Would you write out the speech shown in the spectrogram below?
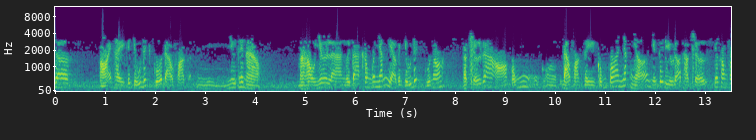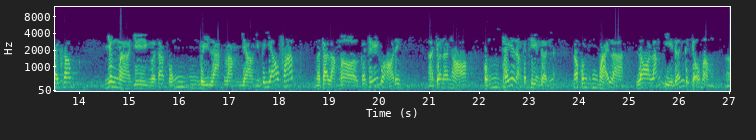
sơ, hỏi thầy cái chủ đích của đạo Phật như thế nào, mà hầu như là người ta không có nhắm vào cái chủ đích của nó. Thật sự ra họ cũng đạo Phật thì cũng có nhắc nhở những cái điều đó thật sự chứ không phải không. Nhưng mà vì người ta cũng bị lạc lầm vào những cái giáo pháp, người ta làm mờ cái trí của họ đi. À, cho nên họ cũng thấy rằng cái thiền định nó cũng không phải là lo lắng gì đến cái chỗ mà à,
